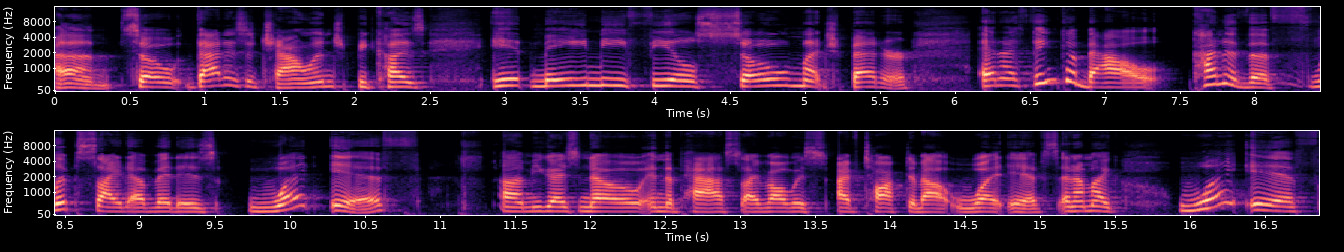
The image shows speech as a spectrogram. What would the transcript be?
Um, so that is a challenge because it made me feel so much better. And I think about kind of the flip side of it is what if um, you guys know in the past I've always I've talked about what ifs, and I'm like, what if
